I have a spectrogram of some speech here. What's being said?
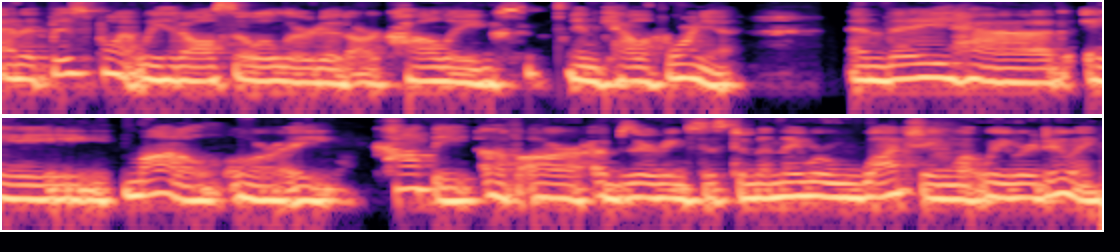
And at this point, we had also alerted our colleagues in California, and they had a model or a copy of our observing system, and they were watching what we were doing.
